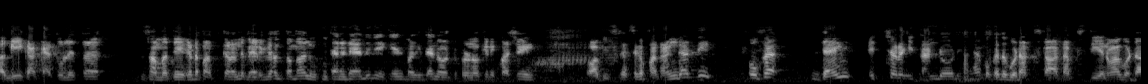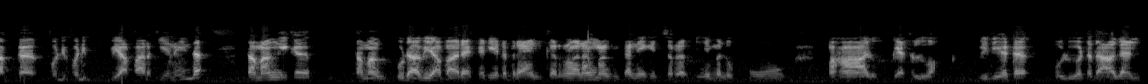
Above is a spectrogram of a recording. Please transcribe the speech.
වගේ එකක් ඇතුළත සමතයකට පත් කරන්න බැරි නම් තමයි ලොකු තැනට යන්නේ ඒකෙන් මම හිතන්නේ ඔන්ටර්ප්‍රනර් කෙනෙක් වශයෙන් ඔය බිස්නස් එක පටන් ගද්දි ඕක දැන් එච්චර හිතන්න ඕනේ නැහැ මොකද ගොඩක් ස්ටාර්ට්අප්ස් තියෙනවා. ගොඩක් පොඩි පොඩි ව්‍යාපාර තියෙන හින්දා තමන් ඒක තමන් කුඩා ව්‍යාපාරයක් හැටියට බ්‍රෑන්ඩ් කරනවා නම් මම හිතන්නේ ඒක එච්චර එහෙම ලොකු මහා ලොකු ගැටලුවක් විදිහට ඔළුවට දාගන්න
